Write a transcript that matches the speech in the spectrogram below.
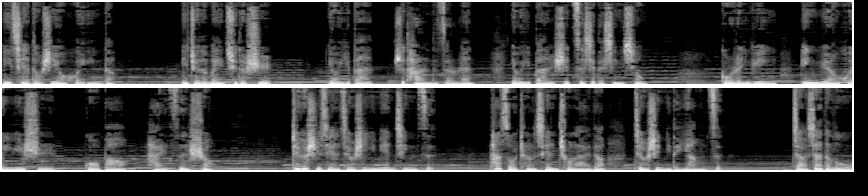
一切都是有回音的。你觉得委屈的事，有一半是他人的责任，有一半是自己的心胸。古人云：“因缘会遇时，果报还自受。”这个世界就是一面镜子，它所呈现出来的就是你的样子。脚下的路，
